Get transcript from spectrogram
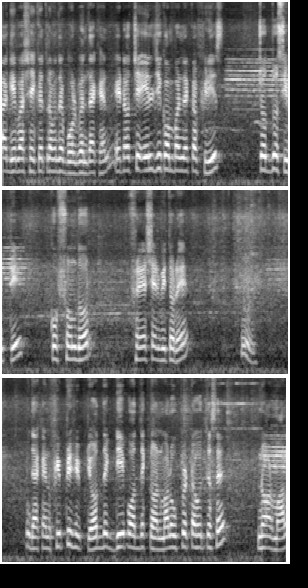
লাগে বা সেই ক্ষেত্রে আমাদের বলবেন, দেখেন, এটা হচ্ছে এলজি কোম্পানির একটা ফ্রিজ চোদ্দ সিফটি খুব সুন্দর ফ্রেশের ভিতরে, হুম, দেখেন ফিফটি ফিফটি অর্ধেক ডিপ অর্ধেক নর্মাল উপরেরটা হইতেছে নর্মাল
